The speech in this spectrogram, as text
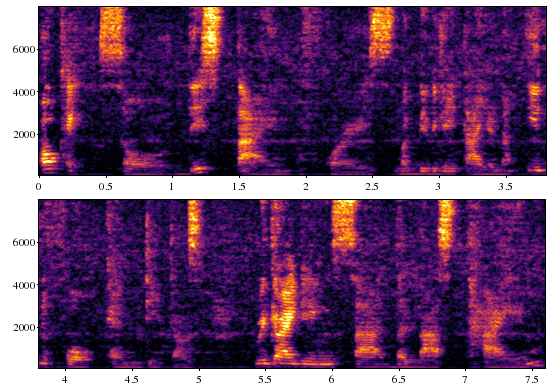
Okay, so this time, of course, magbibigay tayo ng info and details regarding sa The Last Time.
